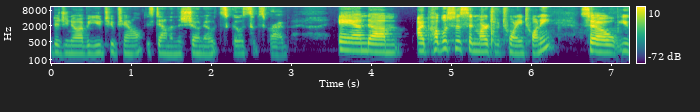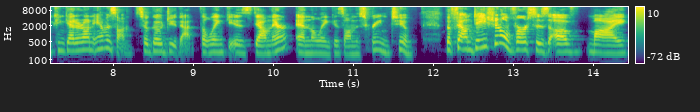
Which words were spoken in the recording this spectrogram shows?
did you know I have a YouTube channel? It's down in the show notes. Go subscribe. And um, I published this in March of 2020. So you can get it on Amazon. So go do that. The link is down there and the link is on the screen too. The foundational verses of my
